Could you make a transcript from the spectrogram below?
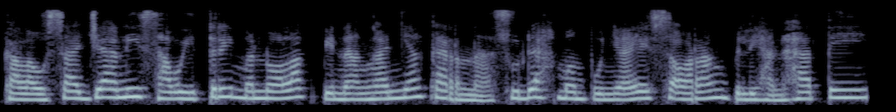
Kalau saja Ni Sawitri menolak pinangannya karena sudah mempunyai seorang pilihan hati,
